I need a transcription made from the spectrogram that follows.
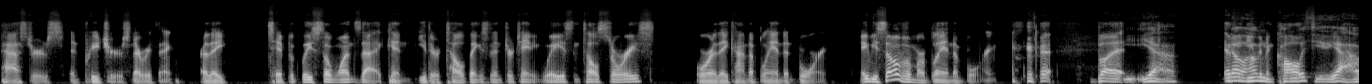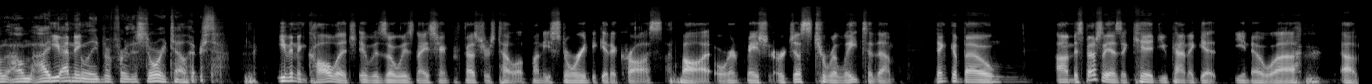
pastors and preachers and everything? Are they typically still ones that can either tell things in entertaining ways and tell stories? or are they kind of bland and boring? Maybe some of them are bland and boring, but yeah. No, even I'm in college, with you. Yeah, I'm, I'm, I Even in- definitely prefer the storytellers. even in college, it was always nice hearing professors tell a funny story to get across a thought or information, or just to relate to them. Think about um, especially as a kid, you kind of get, you know, uh, um,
